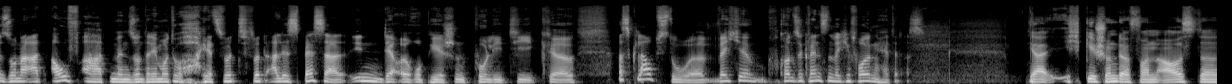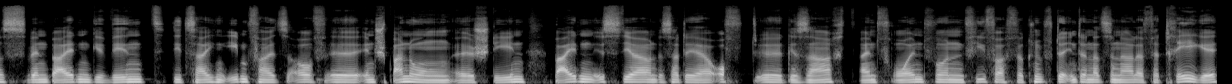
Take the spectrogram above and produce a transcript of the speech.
so eine Art Aufatmen, so unter dem Motto, oh, jetzt wird, wird alles besser in der europäischen Politik. Äh, was glaubst du? Welche Konsequenzen, welche Folgen hätte das? Ja, ich gehe schon davon aus, dass wenn Biden gewinnt, die Zeichen ebenfalls auf äh, Entspannung äh, stehen. Biden ist ja, und das hat er ja oft äh, gesagt, ein Freund von vielfach verknüpfter internationaler Verträge,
